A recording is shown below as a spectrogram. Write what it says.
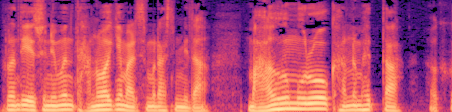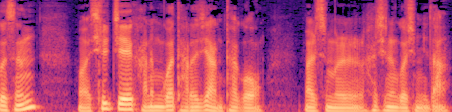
그런데 예수님은 단호하게 말씀을 하십니다. 마음으로 간음했다. 그것은 실제의 간음과 다르지 않다고 말씀을 하시는 것입니다.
